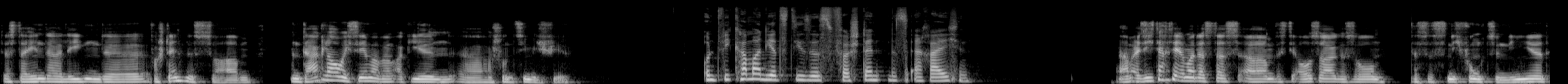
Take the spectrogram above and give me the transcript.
das dahinterliegende Verständnis zu haben. Und da, glaube ich, sehen wir beim Agilen äh, schon ziemlich viel. Und wie kann man jetzt dieses Verständnis erreichen? Also ich dachte ja immer, dass das, ähm, dass die Aussage so, dass es nicht funktioniert.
